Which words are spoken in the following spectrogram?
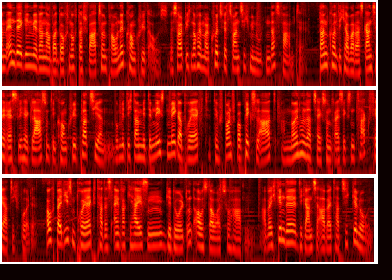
Am Ende ging mir dann aber doch noch das schwarze und braune Concrete aus, weshalb ich noch einmal kurz für 20 Minuten das farmte. Dann konnte ich aber das ganze restliche Glas und den Concrete platzieren, womit ich dann mit dem nächsten Megaprojekt, dem SpongeBob Pixel Art, am 936. Tag fertig wurde. Auch bei diesem Projekt hat es einfach geheißen, Geduld und Ausdauer zu haben. Aber ich finde, die ganze Arbeit hat sich gelohnt.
